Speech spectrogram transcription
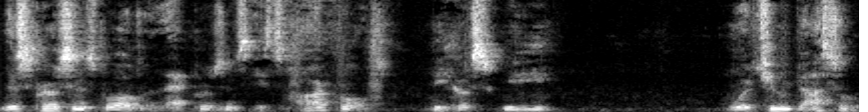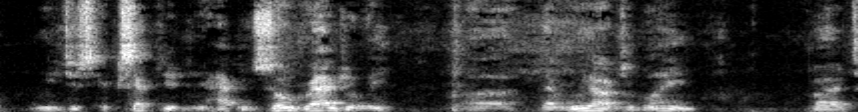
this person's fault or that person's. It's our fault because we were too docile. We just accepted it. It happened so gradually uh, that we are to blame. But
